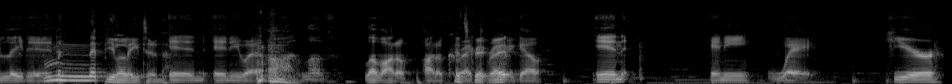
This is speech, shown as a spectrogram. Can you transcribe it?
manipulated Manipulated. in any way. Oh, I love love auto autocorrect. It's great, right? There we go. In any way. Here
